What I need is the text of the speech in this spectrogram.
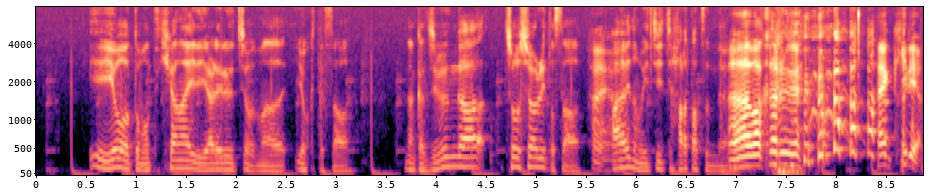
いようと思って聞かないでいられるうちはまだよくてさなんか自分が調子悪いとさ、はいはい。ああいうのもいちいち腹立つんだよね。ああわかる。早く切れよ。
